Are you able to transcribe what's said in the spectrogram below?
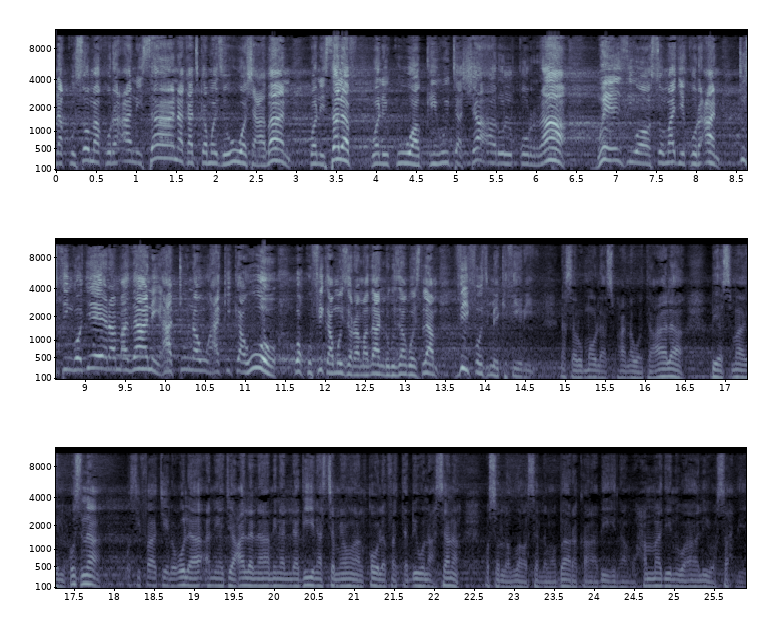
na kusoma Qur'ani sana katika mwezi huu wa Shaaban. Kwani salaf walikuwa wakiuita shahrul qurra mwezi wa wasomaji Qur'an tusingojee ramadhani hatuna uhakika huo wa kufika mwezi wa ramadhani ndugu zangu waislamu vifo zimekithiri nasalu maula subhanahu wa ta'ala biasma'il husna وصفاته العلى أن يجعلنا من الذين يستمعون القول فاتبعون أحسنه وصلى الله وسلم وبارك على نبينا محمد وآله وصحبه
